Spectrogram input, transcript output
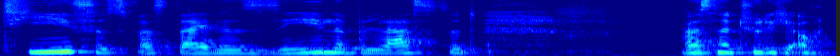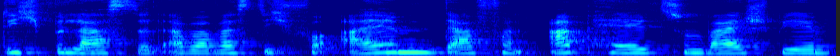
Tiefes, was deine Seele belastet was natürlich auch dich belastet, aber was dich vor allem davon abhält, zum Beispiel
